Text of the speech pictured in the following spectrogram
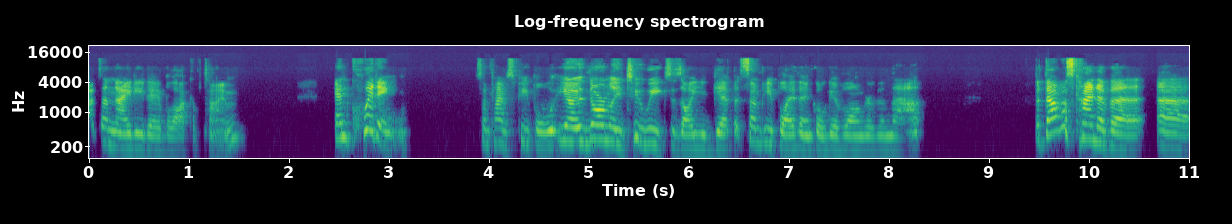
that's a 90 day block of time. And quitting sometimes people you know normally two weeks is all you get but some people i think will give longer than that but that was kind of a, a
